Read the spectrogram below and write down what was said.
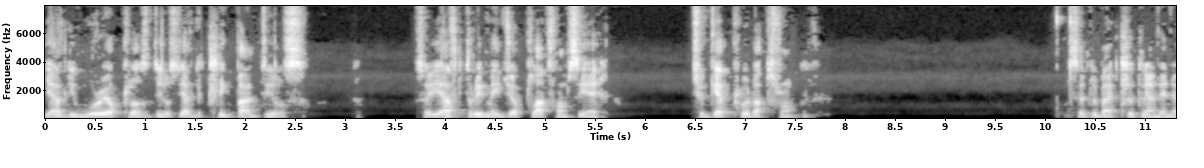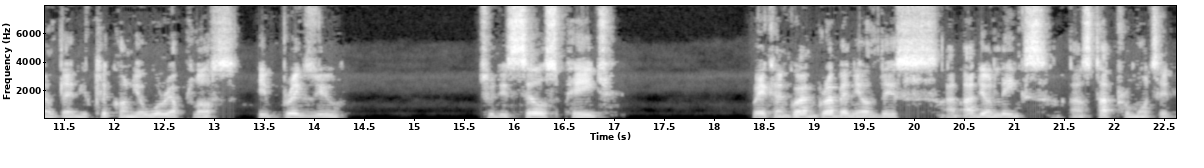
you have the warrior plus deals you have the clickbank deals. So you have three major platforms here to get products from. Simply by clicking on any of them you click on your warrior plus it brings you to the sales page where you can go and grab any of this and add your links and start promoting.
